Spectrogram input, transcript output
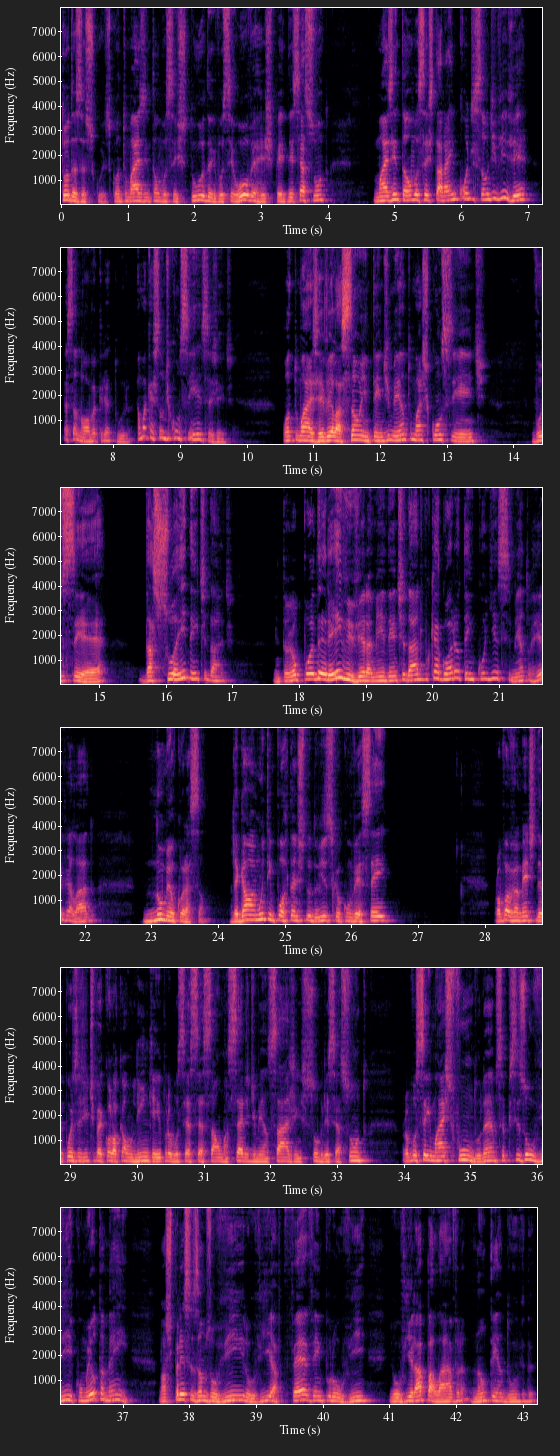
todas as coisas. Quanto mais então você estuda e você ouve a respeito desse assunto, mais então você estará em condição de viver essa nova criatura. É uma questão de consciência, gente. Quanto mais revelação e entendimento, mais consciente você é da sua identidade. Então eu poderei viver a minha identidade porque agora eu tenho conhecimento revelado no meu coração. Legal, é muito importante tudo isso que eu conversei. Provavelmente depois a gente vai colocar um link aí para você acessar uma série de mensagens sobre esse assunto, para você ir mais fundo, né? Você precisa ouvir, como eu também. Nós precisamos ouvir, ouvir, a fé vem por ouvir e ouvir a palavra, não tenha dúvida.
